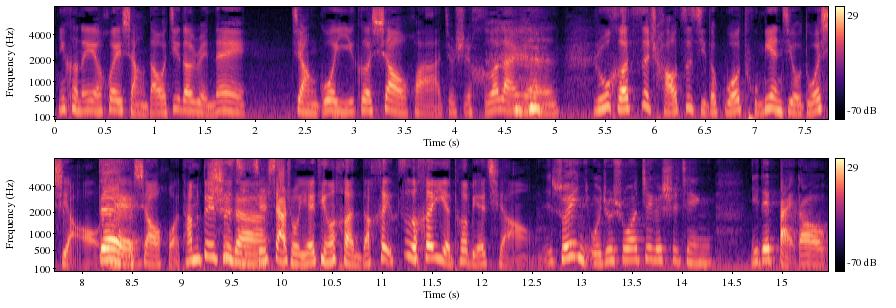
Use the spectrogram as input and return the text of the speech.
你可能也会想到，我记得瑞内讲过一个笑话，就是荷兰人 如何自嘲自己的国土面积有多小这个笑话。他们对自己其实下手也挺狠的，黑自黑也特别强。所以我就说这个事情，你得摆到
